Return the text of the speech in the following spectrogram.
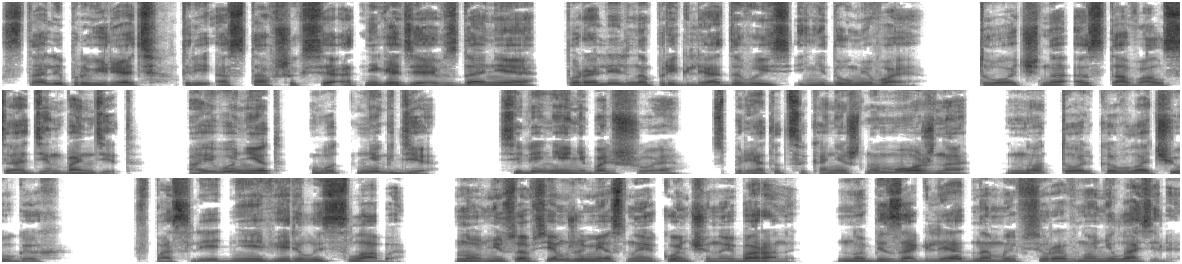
Стали проверять три оставшихся от негодяев здания, параллельно приглядываясь и недоумевая точно оставался один бандит. А его нет, вот нигде. Селение небольшое, спрятаться, конечно, можно, но только в лачугах. В последнее верилось слабо. Ну, не совсем же местные конченые бараны, но безоглядно мы все равно не лазили.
